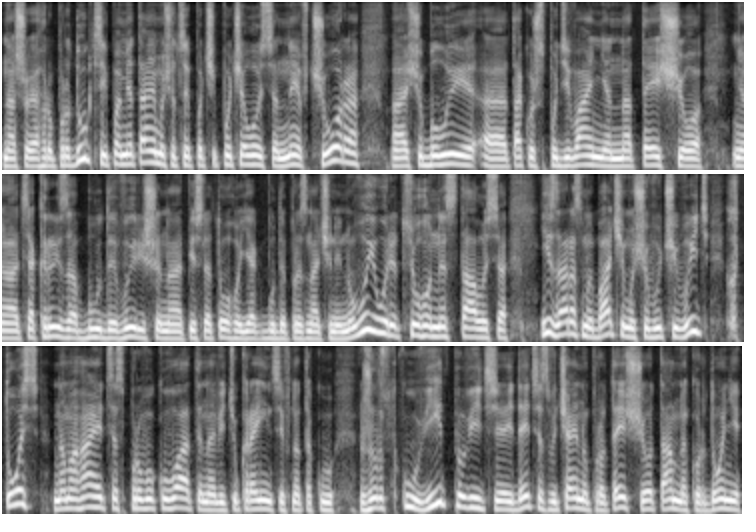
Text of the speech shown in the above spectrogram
нашої агропродукції. Пам'ятаємо, що це поч- почалося не вчора. Що були також сподівання на те, що ця криза буде вирішена після того, як буде призначений новий уряд. Цього не сталося. І зараз ми бачимо, що вочевидь хтось намагається спровокувати навіть українців на таку жорстку відповідь. Йдеться звичайно про те, що там на кордоні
